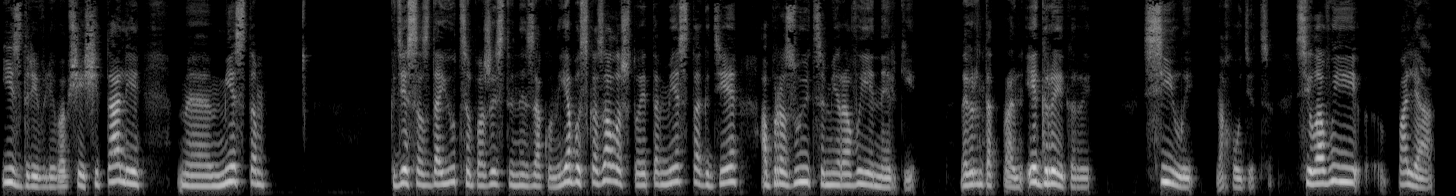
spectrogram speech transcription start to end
издревле вообще считали э, местом где создаются божественные законы. Я бы сказала, что это место, где образуются мировые энергии. Наверное, так правильно. Эгрегоры, силы находятся, силовые поля.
